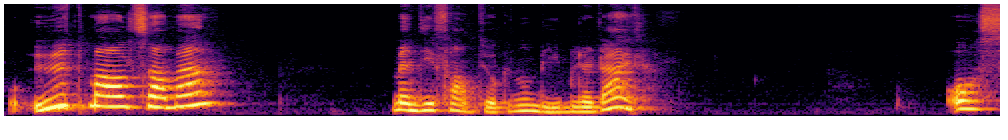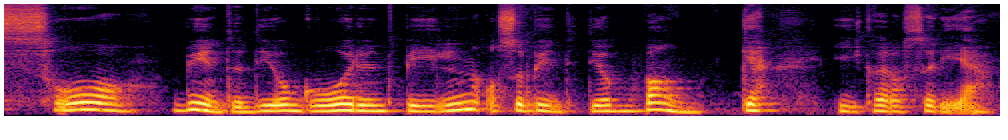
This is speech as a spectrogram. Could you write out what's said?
Og ut med alt sammen. Men de fant jo ikke noen bibler der. Og så begynte de å gå rundt bilen, og så begynte de å banke i karosseriet.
